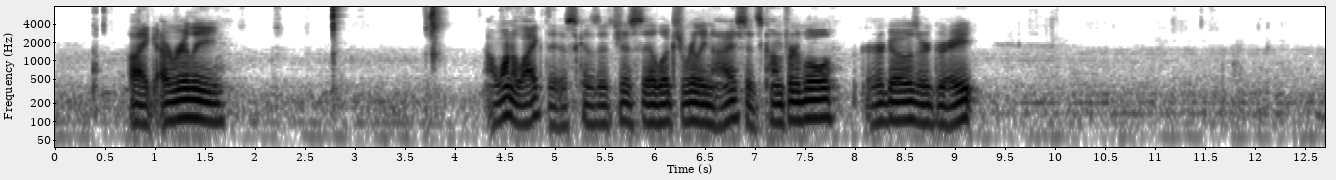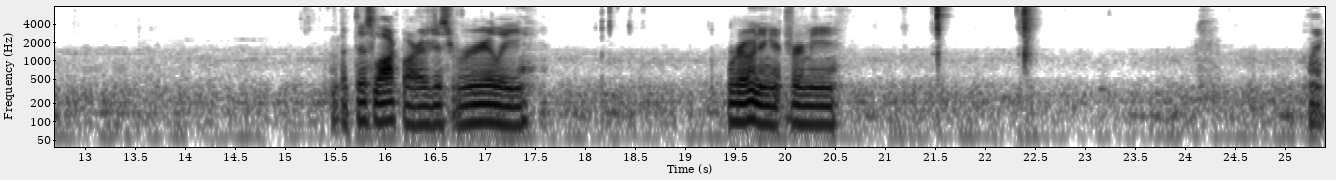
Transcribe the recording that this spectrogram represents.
like, I really, I want to like this because it just it looks really nice. It's comfortable. Ergos are great. This lock bar is just really ruining it for me. Like,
